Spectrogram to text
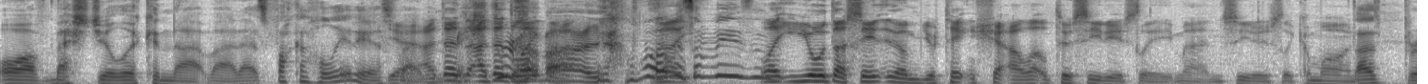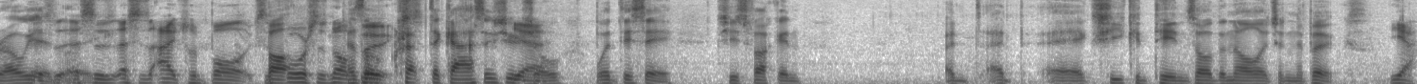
Oh, I've missed you looking that, man. That's fucking hilarious, Yeah, man. I did- I did like man. that. That Like- was amazing. Like Yoda saying to them, "You're taking shit a little too seriously, man. Seriously, come on. That's brilliant. this, this is this is actually bollocks. The force is not books." cryptic ass as Yeah. usual. What'd they say? She's fucking. And, and uh, she contains all the knowledge in the books. Yeah,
